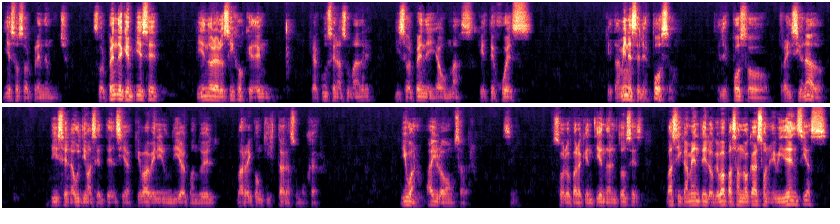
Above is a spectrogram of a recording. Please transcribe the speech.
Y eso sorprende mucho. Sorprende que empiece pidiéndole a los hijos que den, que acusen a su madre, y sorprende y aún más que este juez que también es el esposo, el esposo traicionado, dice en la última sentencia que va a venir un día cuando él va a reconquistar a su mujer. Y bueno, ahí lo vamos a ver. Solo para que entiendan entonces, básicamente lo que va pasando acá son evidencias,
